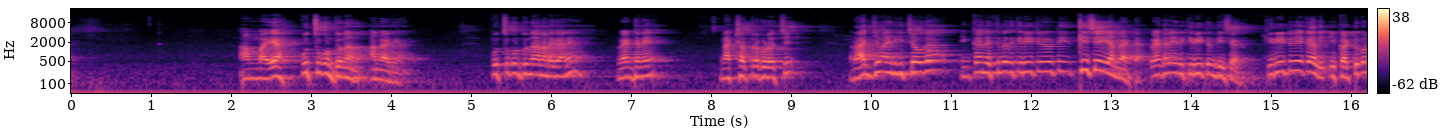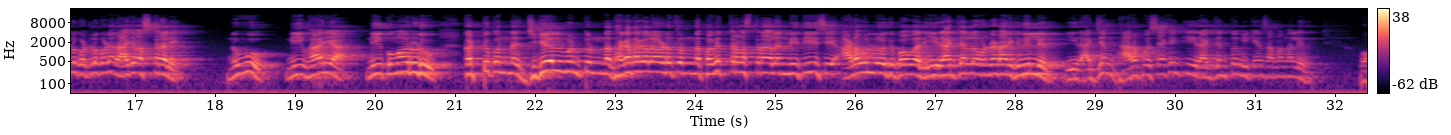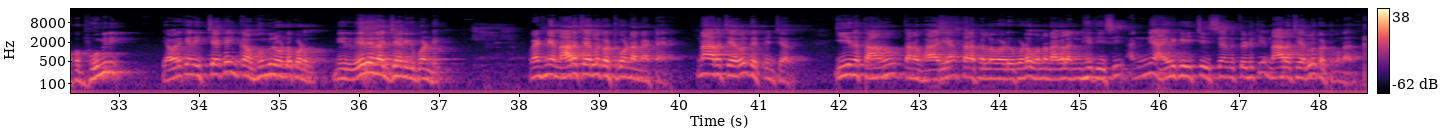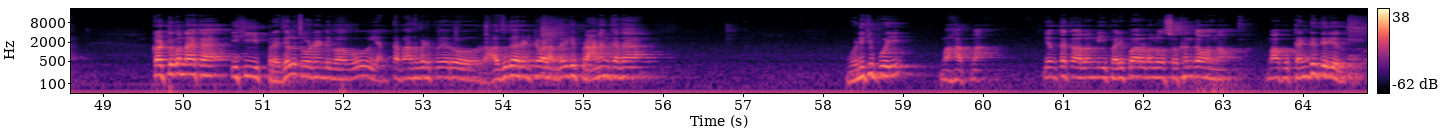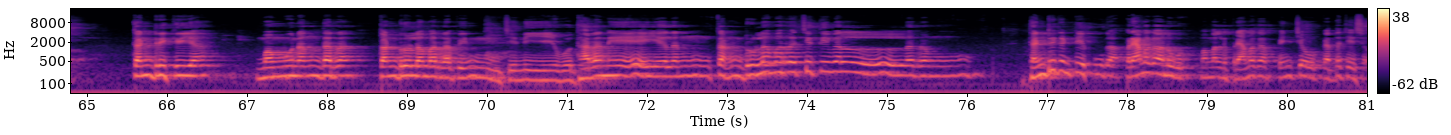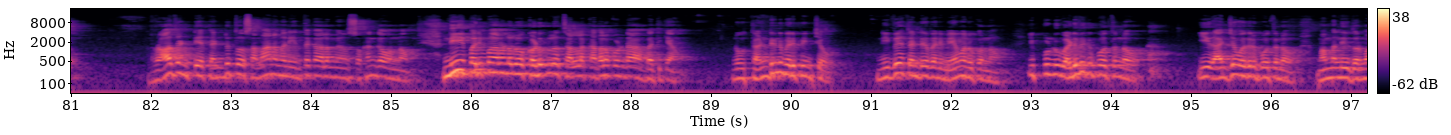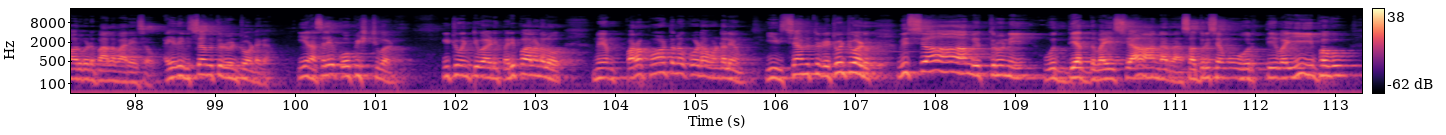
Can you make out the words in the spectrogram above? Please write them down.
అమ్మయ్య పుచ్చుకుంటున్నాను అన్నాడు ఆయన పుచ్చుకుంటున్నాను అనగానే వెంటనే నక్షత్రకుడు వచ్చి రాజ్యం ఆయనకి ఇచ్చావుగా ఇంకా నెత్తి మీద కిరీటం ఏమిటి? తీసేయి అన్నట్ట. వెంటనే ఆయన కిరీటం తీశాడు. కిరీటమే కాదు ఈ కట్టుకున్న గొడ్లు కూడా రాజవస్త్రాలే. నువ్వు నీ భార్య నీ కుమారుడు కట్టుకున్న జిగేల్మంటున్న ధగధగలాడుతున్న పవిత్ర వస్త్రాలన్నీ తీసి అడవుల్లోకి పోవాలి. ఈ రాజ్యంలో ఉండడానికి వీల్లేదు. ఈ రాజ్యం ధారపోసాక ఇంక ఈ రాజ్యంతో మీకేం సంబంధం లేదు. ఒక భూమిని ఎవరికైనా ఇచ్చాక ఇంకా భూమిలో ఉండకూడదు. మీరు వేరే రాజ్యానికి పండి. వెంటనే నారచీరలు కట్టుకోండి అన్నట్టు ఆయన. నారచీరలు తెప్పించారు. ఈయన తాను తన భార్య తన పిల్లవాడు కూడా ఉన్న నగలన్నీ తీసి అన్నీ ఆయనకి ఇచ్చి విశ్వామిత్రుడికి నారచీరలు కట్టుకున్నారు. కట్టుకున్నాక ఇక ఈ ప్రజలు చూడండి బాబు ఎంత బాధపడిపోయారో. రాజుగారంటే వాళ్ళందరికీ ప్రాణం కదా. వణికిపోయి మహాత్మా ఎంతకాలం నీ పరిపాలనలో సుఖంగా ఉన్నాం. మాకు తండ్రి తెలియదు. తండ్రి క్రియ మమ్మునందర తండ్రుల మర్రపించి నీవు ధరనేయలన్ తండ్రుల మర్రచితి వెల్లరము తండ్రి కంటే ఎక్కువగా ప్రేమగా నువ్వు మమ్మల్ని ప్రేమగా పెంచావు పెద్ద చేసావు రాజు అంటే తండ్రితో సమానమని ఇంతకాలం మేము సుఖంగా ఉన్నాం. నీ పరిపాలనలో కడుపులో చల్ల కదలకుండా బతికాం. నువ్వు తండ్రిని మెరిపించావు. నువ్వే తండ్రివని మేమనుకున్నాం. ఇప్పుడు నువ్వు అడవికి పోతున్నావు. ఈ రాజ్యం వదిలిపోతున్నావు. మమ్మల్ని దుర్మార్గుడి పాలవారేశావు అయితే విశ్వామిత్రుడు వింటూ ఉండగా ఈయన అసలే కోపిష్టివాడు. ఇటువంటి వాడి పరిపాలనలో మేము పొరపాటున కూడా ఉండలేం. ఈ విశ్వామిత్రుడు ఎటువంటి వాడు? విశ్వామిత్రుని ఉద్యద్వైశ్యానర సదృశమూర్తి వైభవు.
